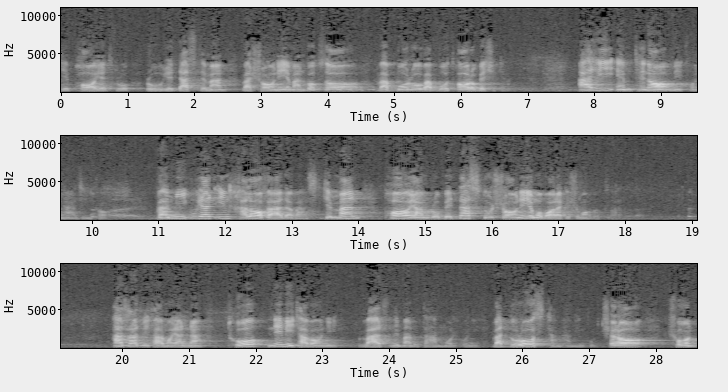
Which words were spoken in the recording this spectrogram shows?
که پایت رو روی دست من و شانه من بگذار و برو و بتها رو بشکن. علی امتناع می‌کنه از این کار و می‌گوید این خلاف ادب است که من پایم رو به دست و شانه مبارک شما بگذارم. حضرت میفرمایند نه تو نمی‌توانی وزن من رو تحمل کنی. و درست هم همین بود. چرا؟ چون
